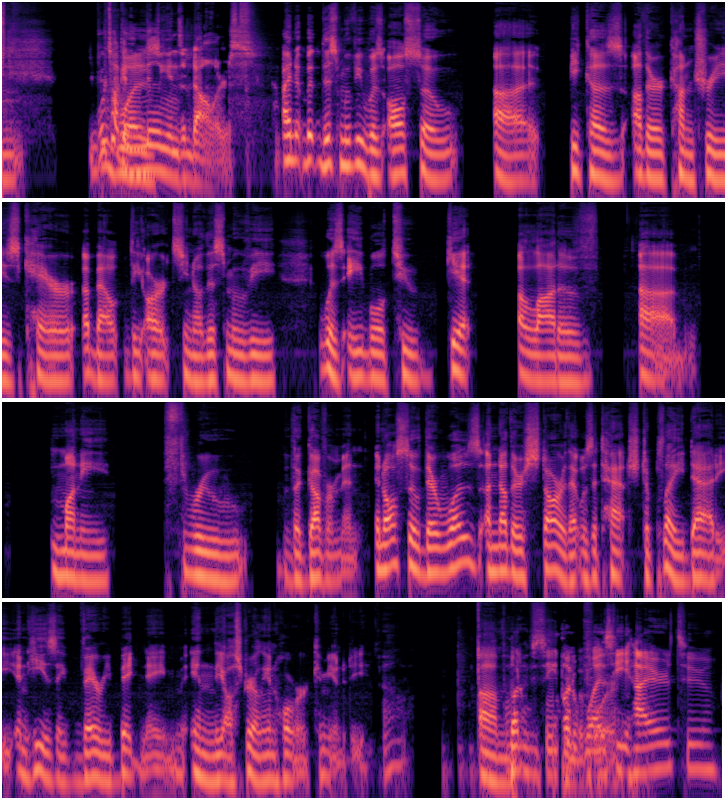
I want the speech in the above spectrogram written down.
We're talking was- millions of dollars. I know, but this movie was also uh, because other countries care about the arts. You know, this movie was able to get a lot of uh, money through the government, and also there was another star that was attached to play Daddy, and he is a very big name in the Australian horror community. Oh, Um, but seen But was he hired to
